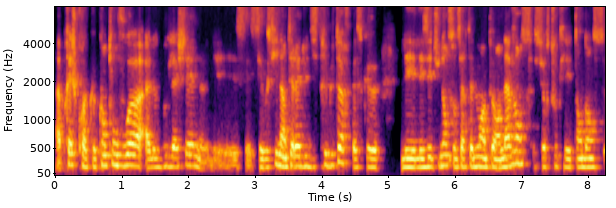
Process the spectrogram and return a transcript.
Après, je crois que quand on voit à l'autre bout de la chaîne, c'est aussi l'intérêt du distributeur parce que les, étudiants sont certainement un peu en avance sur toutes les tendances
